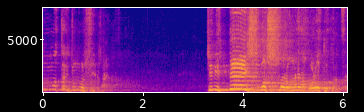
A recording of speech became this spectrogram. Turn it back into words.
উন্মতের জন্য শেখায়। যিনি তেইশ বৎসর অনা বড় তো কাছে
